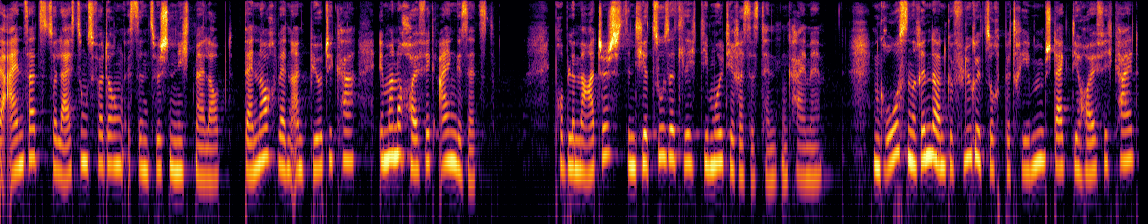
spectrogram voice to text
Der Einsatz zur Leistungsförderung ist inzwischen nicht mehr erlaubt. Dennoch werden Antibiotika immer noch häufig eingesetzt. Problematisch sind hier zusätzlich die multiresistenten Keime. In großen Rinder- und Geflügelzuchtbetrieben steigt die Häufigkeit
